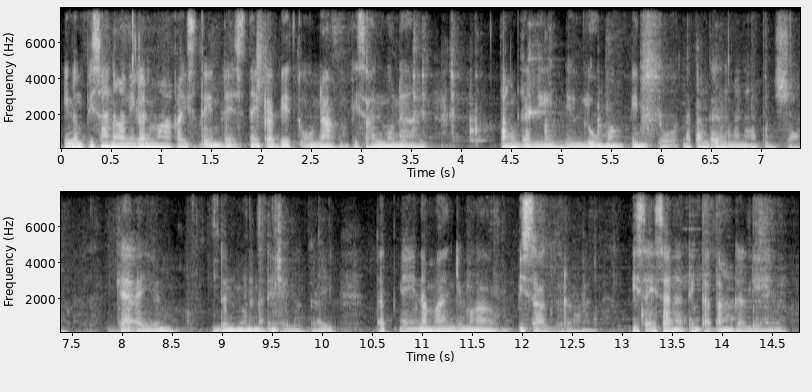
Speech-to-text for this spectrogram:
Inumpisa na nga nila ng mga ka-stainless na ikabit una. Umpisahan muna tanggalin yung lumang pinto. Natanggal na natin siya. Kaya ayun, doon muna natin siya ilagay. At ngayon naman yung mga bisagra, isa-isa nating tatanggalin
